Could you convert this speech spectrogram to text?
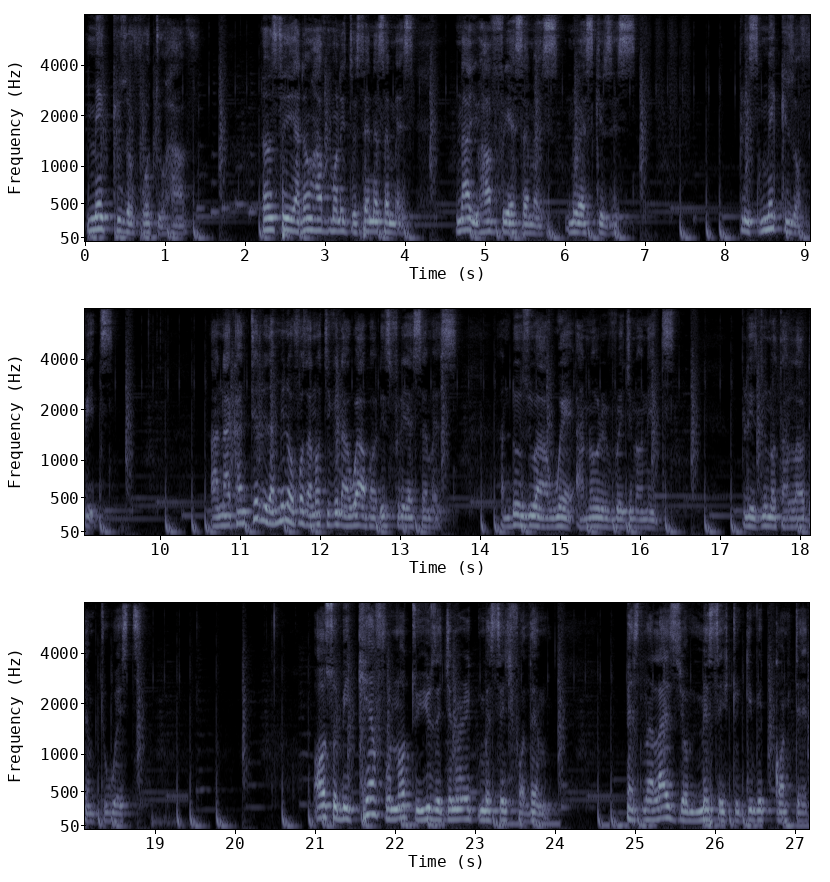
make use of what you have. Don't say I don't have money to send SMS. Now you have free SMS, no excuses. Please make use of it. And I can tell you that many of us are not even aware about this free SMS. And those who are aware are not leveraging on it. Please do not allow them to waste. Also, be careful not to use a generic message for them. Personalize your message to give it content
